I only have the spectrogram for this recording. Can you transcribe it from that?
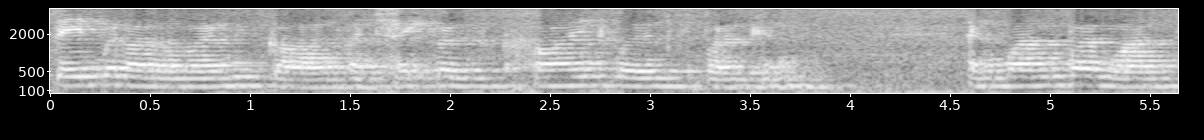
Then, when I'm alone with God, I take those kind words spoken and one by one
